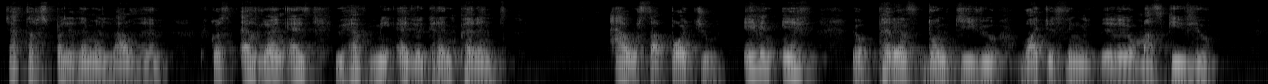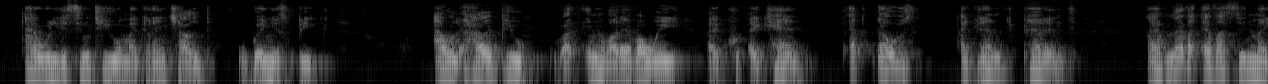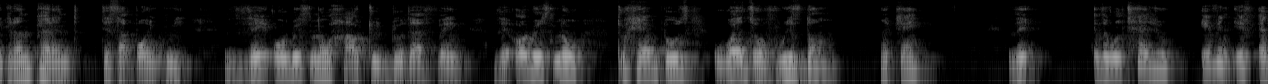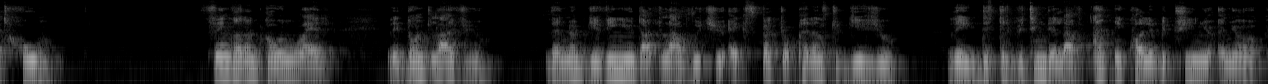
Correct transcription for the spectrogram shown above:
Just respect them and love them. Because as long as you have me as your grandparent, I will support you. Even if your parents don't give you what you think they must give you. I will listen to you, my grandchild, when you speak. I will help you in whatever way I, I can. that those are grandparents. I have never ever seen my grandparent disappoint me. They always know how to do their thing. They always know to have those words of wisdom. Okay? They they will tell you, even if at home things are not going well, they don't love you. They're not giving you that love which you expect your parents to give you. They're distributing the love unequally between you and your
